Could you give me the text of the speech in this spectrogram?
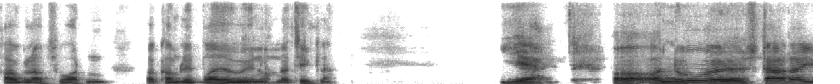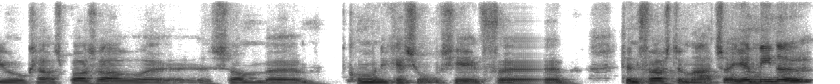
travgalopsporten og komme lidt bredere ud i nogle artikler. Ja, og, og nu øh, starter jo Claus Bosvag øh, som øh, kommunikationschef øh, den 1. marts, og jeg mener jo,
